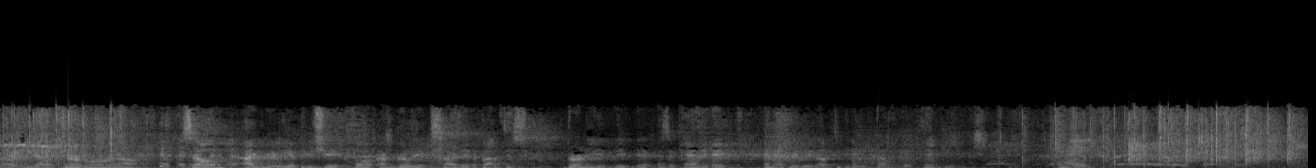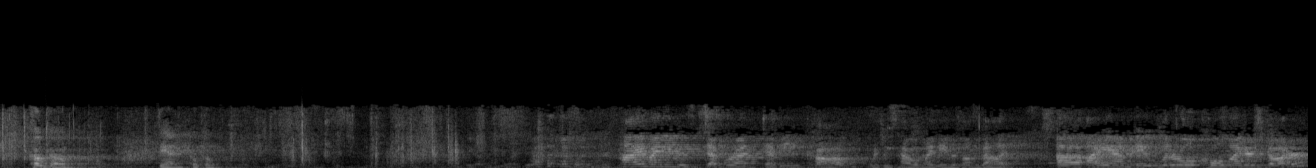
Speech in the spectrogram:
Right, we gotta turn them around. So I really appreciate the vote. I'm really excited about this Bernie the- as a candidate, and I'd really love to be the delegate. Thank you. Thank you. Cocco. Dan, Cocco. Hi, my name is Deborah Debbie Cobb, which is how my name is on the ballot. Uh, I am a literal coal miner's daughter,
